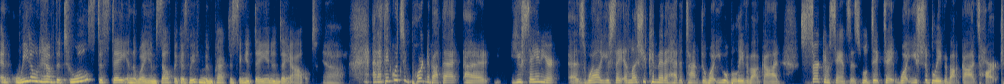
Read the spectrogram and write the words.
And we don't have the tools to stay in the way himself because we haven't been practicing it day in and day out. Yeah. And I think what's important about that, uh, you say in here as well, you say, unless you commit ahead of time to what you will believe about God, circumstances will dictate what you should believe about God's heart.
